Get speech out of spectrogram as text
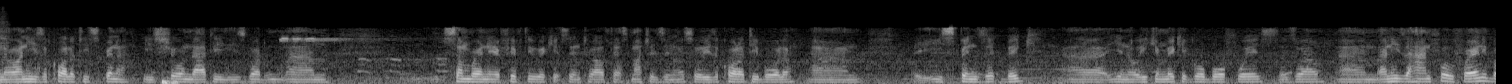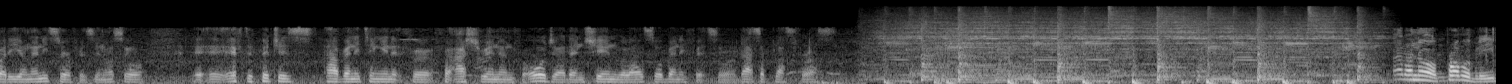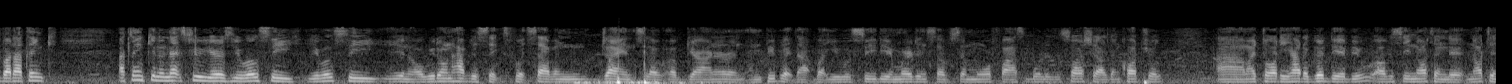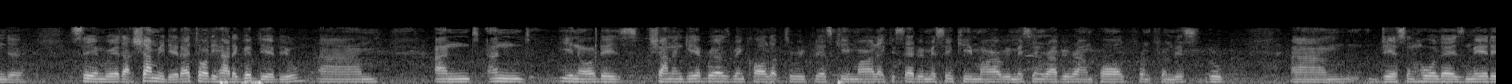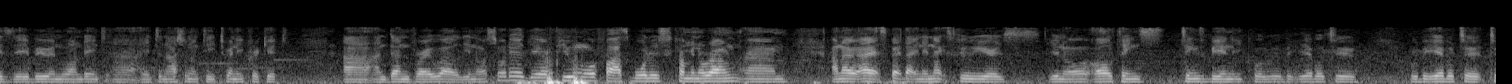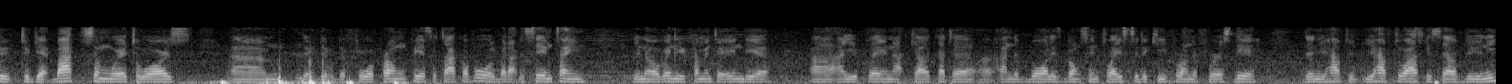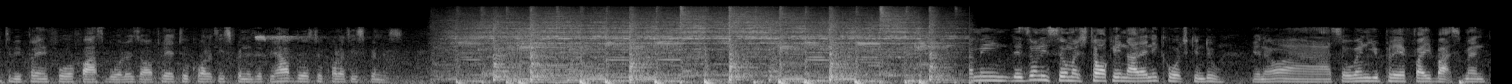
know, and he's a quality spinner. He's shown that he, he's got um, somewhere near 50 wickets in 12 Test matches, you know, so he's a quality bowler. Um, he spins it big. Uh, you know, he can make it go both ways as well. Um, and he's a handful for anybody on any surface, you know. So if the pitches have anything in it for, for Ashwin and for Oja, then Shane will also benefit. So that's a plus for us. I don't know, probably, but I think I think in the next few years you will see you will see you know we don't have the six foot seven giants of, of Garner and, and, people like that, but you will see the emergence of some more fast bowlers. I saw Sheldon Cottrell. Um, I thought he had a good debut. Obviously not in the not in the same way that Shami did. I thought he had a good debut. Um, and and you know there's Shannon Gabriel has been called up to replace Kemar. Like you said, we're missing Kemar. We're missing Ravi Rampaul from from this group. Um, Jason Holder has made his debut in one day uh, international T20 cricket uh, and done very well, you know. So there, there, are a few more fast bowlers coming around, um, and I, I, expect that in the next few years, you know, all things things being equal, we'll be able to we'll be able to, to, to get back somewhere towards um, the, the, the four-prong pace attack of all. But at the same time, you know, when you come into India and you're playing at Calcutta uh, and the ball is bouncing twice to the keeper on the first day, then you have to you have to ask yourself, do you need to be playing four fast bowlers or play two quality spinners if you have those two quality spinners? I mean, there's only so much talking that any coach can do, you know. Uh, so when you play five batsmen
